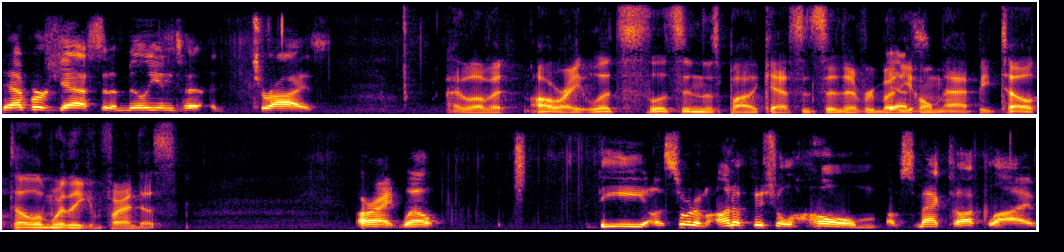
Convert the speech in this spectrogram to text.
never guess in a million t- tries. I love it. All right, let's let's end this podcast and send everybody Yes. home happy. Tell tell them where they can find us. All right. Well, the uh, sort of unofficial home of Smack Talk Live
